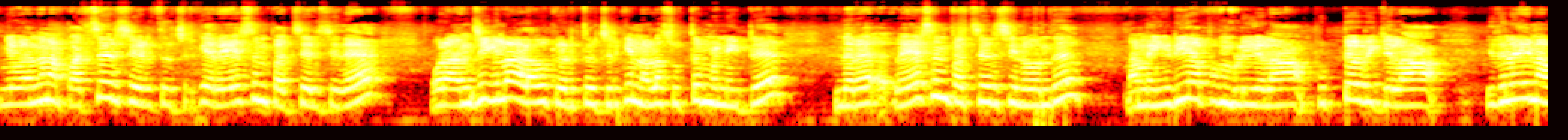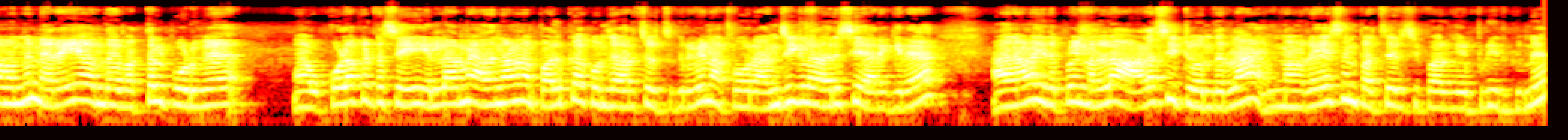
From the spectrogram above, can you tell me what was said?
இங்கே வந்து நான் பச்சரிசி எடுத்து வச்சுருக்கேன். ரேஷன் பச்சரிசி இதை ஒரு அஞ்சு கிலோ அளவுக்கு எடுத்து வச்சுருக்கேன். நல்லா சுத்தம் பண்ணிவிட்டு இந்த ரே ரேஷன் பச்சரிசியில் வந்து நம்ம இடியாப்பம் புளியலாம் புட்டை அவிக்கலாம் இதுலேயும் நான் வந்து நிறைய அந்த வத்தல் போடுவேன். அஹ் செய் செய்ய எல்லாமே அதனால் நான் பல்காக கொஞ்சம் அரைச்சி வச்சுக்கிருவேன். நான் இப்போ ஒரு அஞ்சு கிலோ அரிசி அரைக்கிறேன். அதனால் இதை போய் நல்லா அலசிட்டு வந்துடலாம். நான் ரேஷன் பச்சரிசி பாருங்கள் எப்படி இருக்குன்னு.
